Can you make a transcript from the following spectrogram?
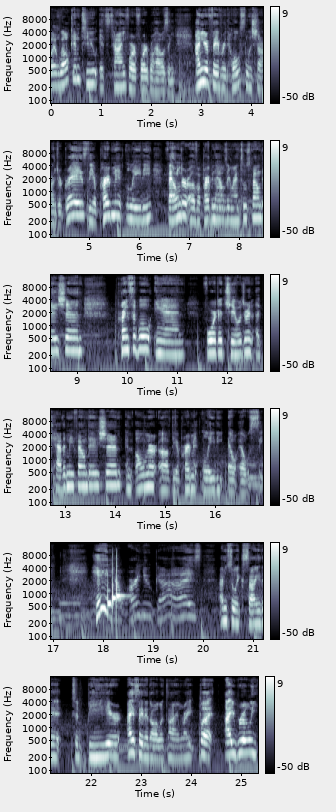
and welcome to It's Time for Affordable Housing. I'm your favorite host, LaShondra Grace, the apartment lady, founder of Apartment Housing Rentals Foundation, principal in For the Children Academy Foundation, and owner of the Apartment Lady LLC. Hey, how are you guys? I'm so excited to be here. I say that all the time, right? But I really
